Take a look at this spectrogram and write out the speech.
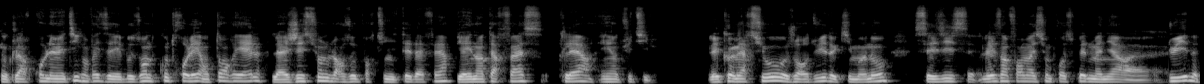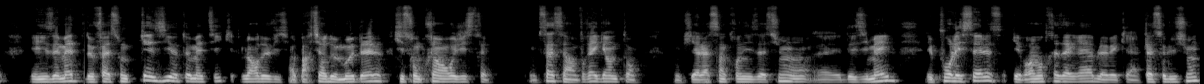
Donc leur problématique, en fait, ils avaient besoin de contrôler en temps réel la gestion de leurs opportunités d'affaires via une interface claire et intuitive. Les commerciaux aujourd'hui de Kimono saisissent les informations prospects de manière fluide et ils émettent de façon quasi automatique leur devis à partir de modèles qui sont préenregistrés. Donc ça, c'est un vrai gain de temps. Donc il y a la synchronisation euh, des emails et pour les sales, qui est vraiment très agréable avec euh, la solution,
